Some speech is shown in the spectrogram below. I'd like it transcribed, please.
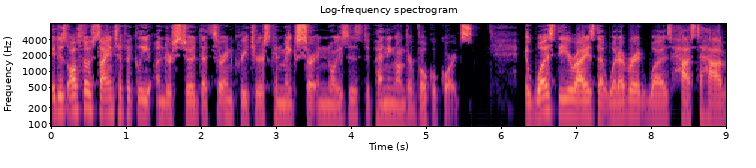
It is also scientifically understood that certain creatures can make certain noises depending on their vocal cords. It was theorized that whatever it was has to have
